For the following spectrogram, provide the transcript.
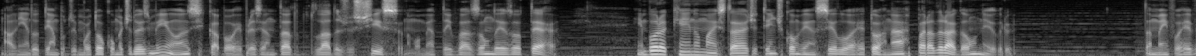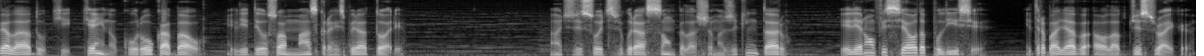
Na linha do tempo de Mortal Kombat 2011, Cabal representado do lado da justiça no momento da invasão da Exoterra, embora Kano mais tarde tente convencê-lo a retornar para Dragão Negro. também foi revelado que Kano curou Cabal e lhe deu sua máscara respiratória. Antes de sua desfiguração pelas chamas de Quintaro, ele era um oficial da polícia e trabalhava ao lado de Striker.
